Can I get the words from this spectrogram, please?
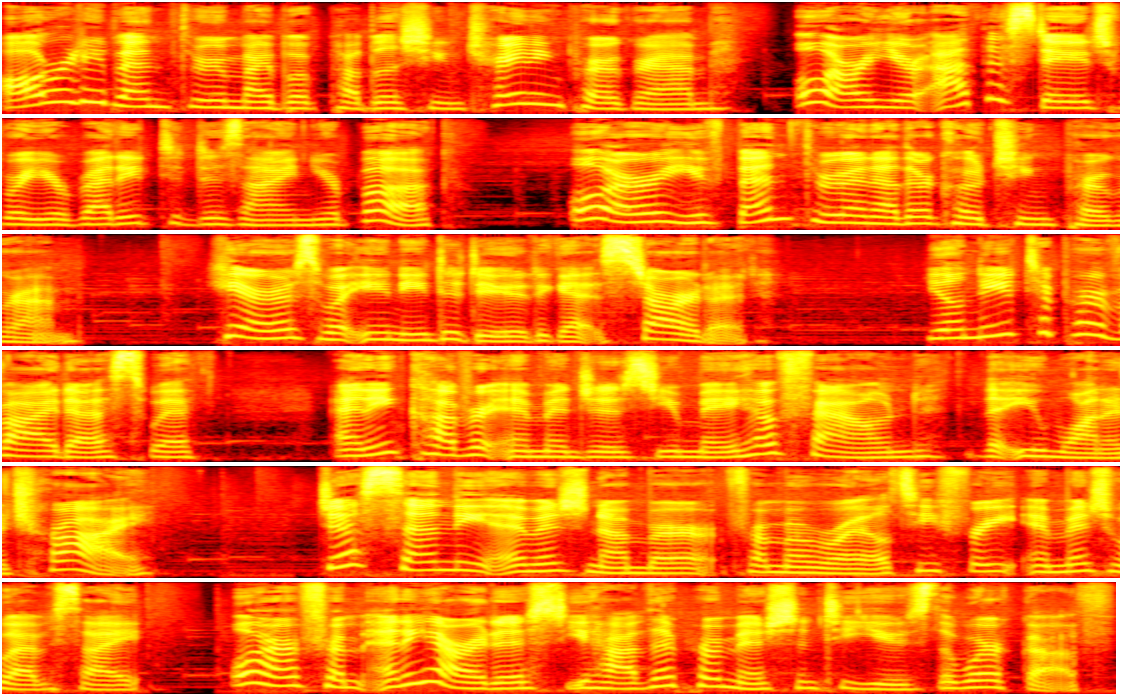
already been through my book publishing training program, or you're at the stage where you're ready to design your book, or you've been through another coaching program, here's what you need to do to get started. You'll need to provide us with any cover images you may have found that you want to try. Just send the image number from a royalty free image website or from any artist you have the permission to use the work of.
